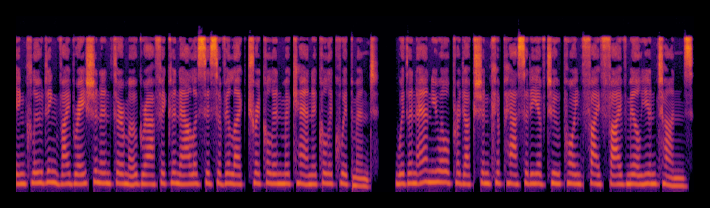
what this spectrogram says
including vibration and thermographic analysis of electrical and mechanical equipment. With an annual production capacity of 2.55 million tons,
